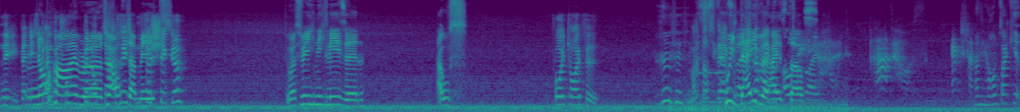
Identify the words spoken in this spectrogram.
Nee, wenn ich No, angetrunken bin und Nachrichten damit. verschicke, Was will ich nicht lesen? Aus. Pfui Teufel. Mach das weg. Hui, noch heißt das. Mann, warum sag ihr,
